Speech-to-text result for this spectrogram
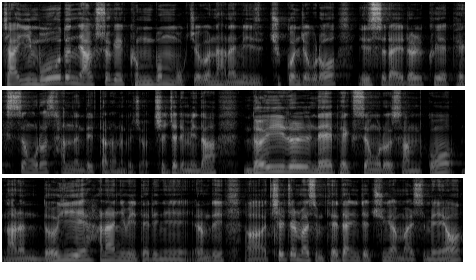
자, 이 모든 약속의 근본 목적은 하나님이 주권적으로 이스라엘을 그의 백성으로 삼는 데 있다라는 거죠. 7절입니다. 너희를 내 백성으로 삼고 나는 너희의 하나님이 되리니 여러분들이 7절 말씀 대단히 이제 중요한 말씀이에요.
